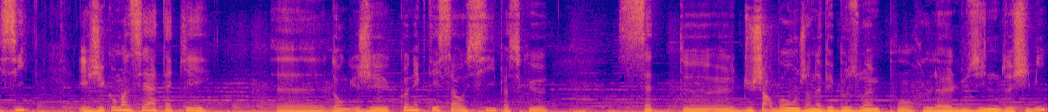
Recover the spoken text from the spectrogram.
ici. Et j'ai commencé à attaquer euh, donc j'ai connecté ça aussi parce que euh, du charbon j'en avais besoin pour l'usine de chimie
